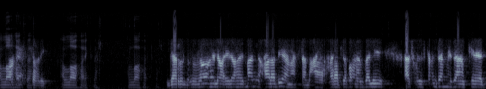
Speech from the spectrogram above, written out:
الله اکبر. الله اکبر. الله اکبر. در راه لا اله من عربی هم هستم. عرب زبانم. ولی از خوزستان زن می‌زنم که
